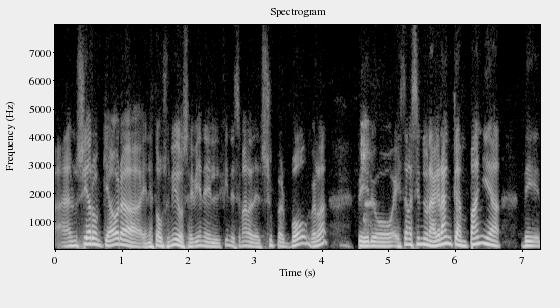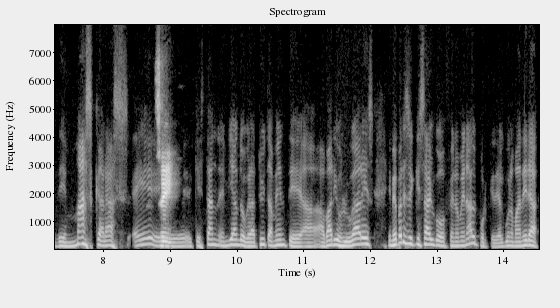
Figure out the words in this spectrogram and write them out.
anunciaron que ahora en Estados Unidos se viene el fin de semana del Super Bowl, ¿verdad? Pero están haciendo una gran campaña de, máscaras que están enviando gratuitamente a, a, varios lugares. Y me parece que es algo fenomenal porque de alguna manera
